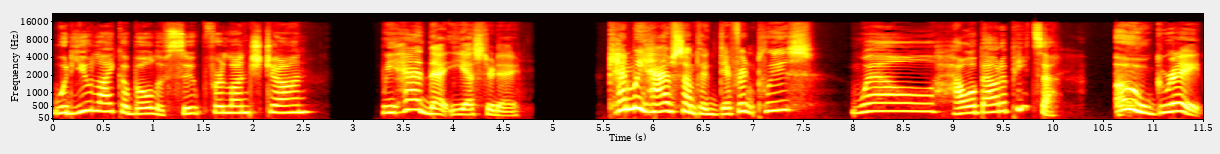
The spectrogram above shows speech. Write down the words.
Would you like a bowl of soup for lunch, John? We had that yesterday. Can we have something different, please? Well, how about a pizza? Oh, great.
